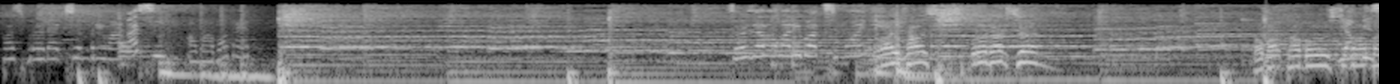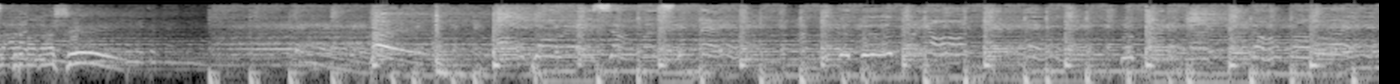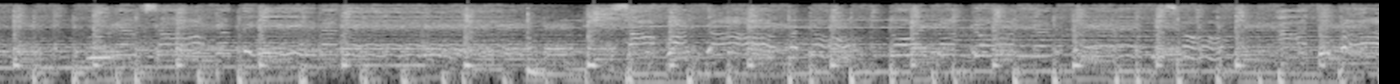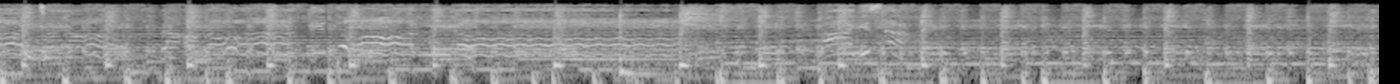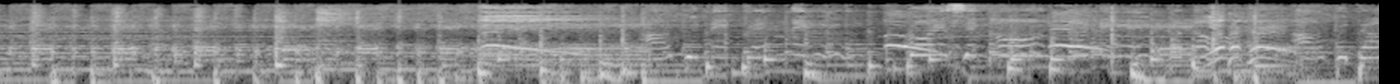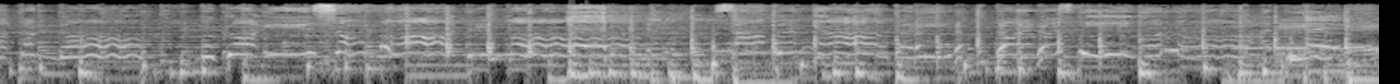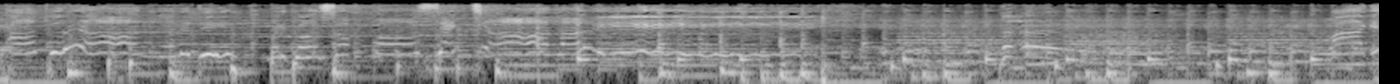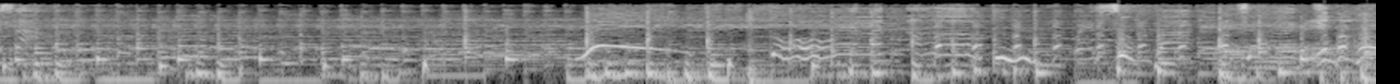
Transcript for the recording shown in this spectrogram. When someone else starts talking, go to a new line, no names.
Fast Production terima kasih. Oma Potret. Spesial kembali buat semuanya.
Roy Fast Production. Bapak Kabul Supratman terima kasih Lisa. Oh.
